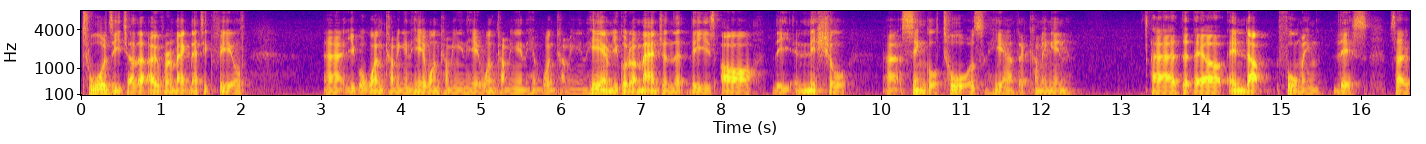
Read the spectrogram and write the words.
towards each other over a magnetic field, uh, you've got one coming in here, one coming in here, one coming in here, one coming in here, and you've got to imagine that these are the initial uh, single tors here. They're coming in, uh, that they are end up forming this. So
